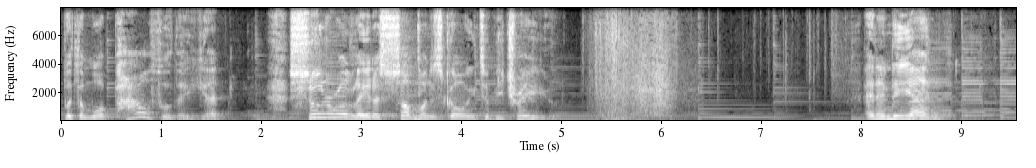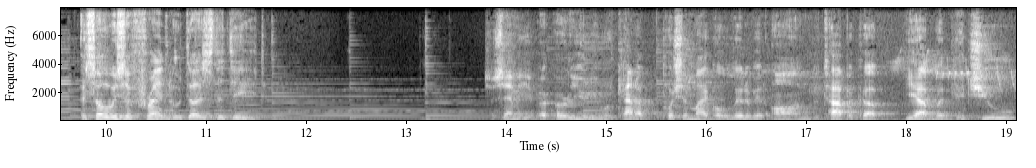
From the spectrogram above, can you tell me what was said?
But the more powerful they get, sooner or later someone is going to betray you. And in the end, it's always a friend who does the deed. Sammy, earlier you were kind of pushing Michael a little bit on the topic of, yeah, but did you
